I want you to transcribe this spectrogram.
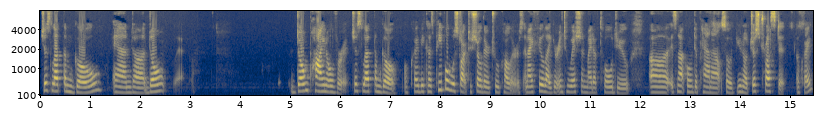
just let them go and uh, don't don't pine over it. Just let them go, okay? Because people will start to show their true colors. And I feel like your intuition might have told you uh, it's not going to pan out. So, you know, just trust it, okay?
